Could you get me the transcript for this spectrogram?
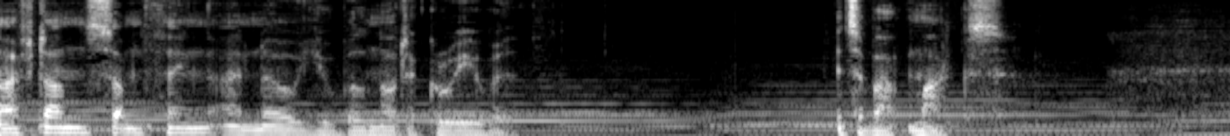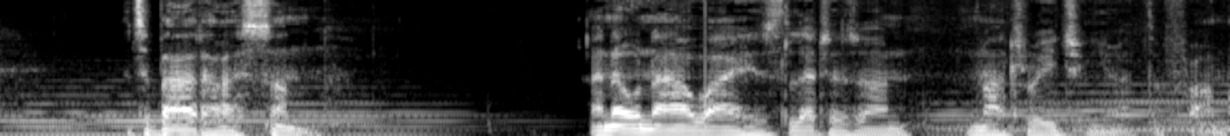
I've done something I know you will not agree with. It's about Max. It's about our son. I know now why his letters are not reaching you at the farm.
